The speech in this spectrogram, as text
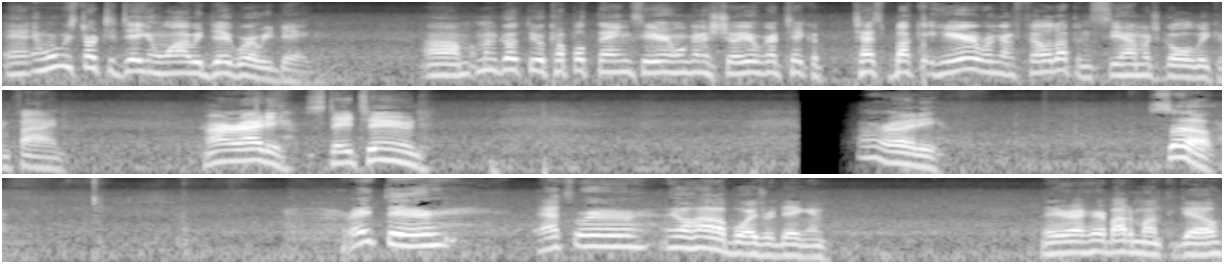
and, and where we start to dig and why we dig where we dig. Um, I'm going to go through a couple things here and we're going to show you. We're going to take a test bucket here. We're going to fill it up and see how much gold we can find. Alrighty, stay tuned. Alrighty. So, right there, that's where the Ohio boys were digging. They were right here about a month ago,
